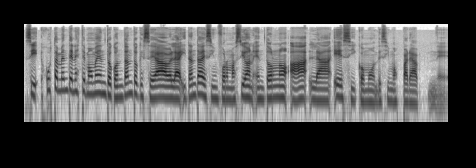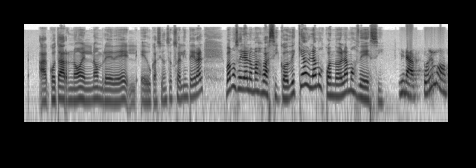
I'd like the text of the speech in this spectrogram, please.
Sí, justamente en este momento, con tanto que se habla y tanta desinformación en torno a la ESI, como decimos para eh, acotar ¿no? el nombre de Educación Sexual Integral, vamos a ir a lo más básico. ¿De qué hablamos cuando hablamos de ESI? Mira, podemos,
